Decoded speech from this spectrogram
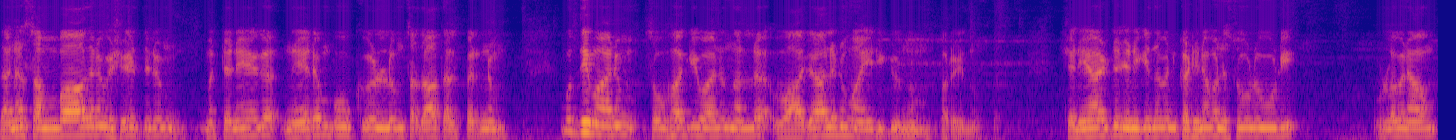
ധനസമ്പാദന വിഷയത്തിലും മറ്റനേക നേരം പോക്കുകളിലും സദാ തൽപരനും ബുദ്ധിമാനും സൗഭാഗ്യവാനും നല്ല വാചാലനുമായിരിക്കുമെന്നും പറയുന്നു. ശനിയാഴ്ച ജനിക്കുന്നവൻ കഠിന മനസ്സോടുകൂടി ഉള്ളവനാവും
